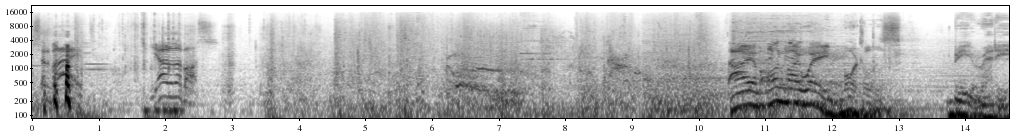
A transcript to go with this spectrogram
survived. You're the boss. I am on my way, mortals. Be ready.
